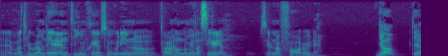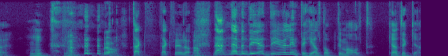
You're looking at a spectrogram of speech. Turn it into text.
Eh, vad tror du om det? En teamchef som går in och tar hand om hela serien. Ser du några faror i det? Ja, det gör jag. Mhm. Ja, bra. Tack, tack för idag. Ja. Nej, nej men det, det är väl inte helt optimalt kan jag tycka.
